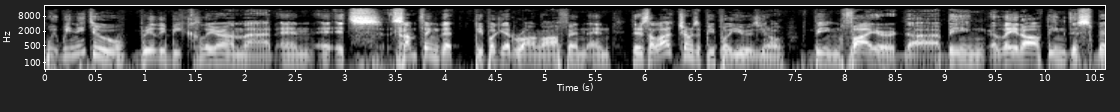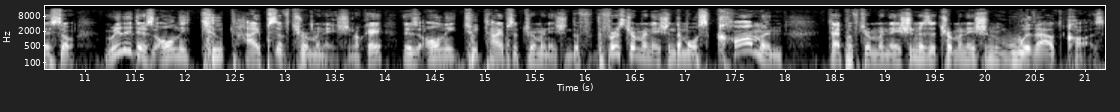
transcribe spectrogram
we, we need to really be clear on that, and it's yep. something that people get wrong often. And there's a lot of terms that people use, you know, being fired, uh, being laid off, being dismissed. So really, there's only two types of termination. Okay, there's only two types of termination. The, the first termination, the most common type of termination is a termination without cause.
